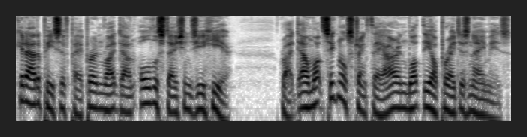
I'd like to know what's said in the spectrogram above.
get out a piece of paper and write down all the stations you hear. Write down what signal strength they are and what the operator's name is.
